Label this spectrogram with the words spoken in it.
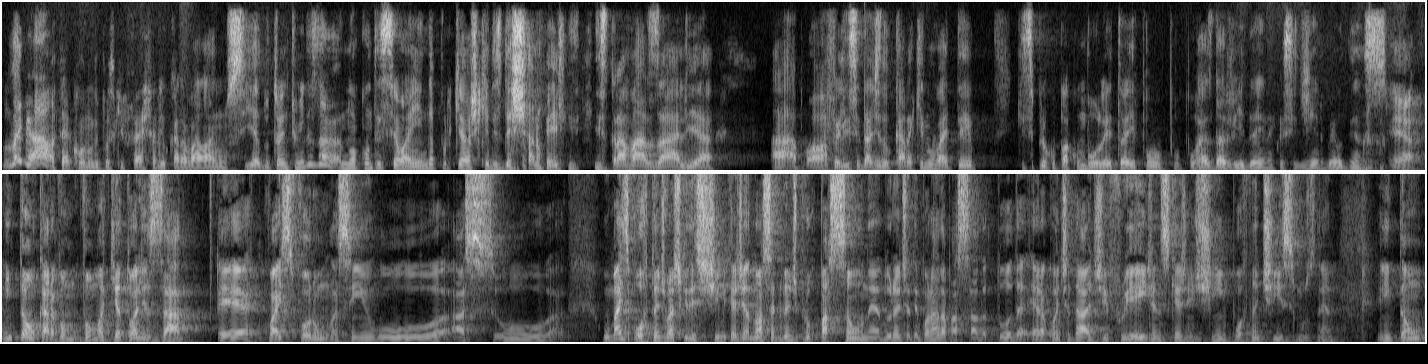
legal, até quando depois que fecha ali o cara vai lá e anuncia. Do Trent Williams não aconteceu ainda, porque eu acho que eles deixaram ele extravasar ali a, a, a felicidade do cara que não vai ter que se preocupar com boleto aí pro, pro, pro resto da vida aí, né? Com esse dinheiro, meu Deus. É, então, cara, vamos, vamos aqui atualizar é, quais foram, assim, o, as, o, o mais importante, eu acho que desse time, que a, gente, a nossa grande preocupação né, durante a temporada passada toda era a quantidade de free agents que a gente tinha importantíssimos, né? Então,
